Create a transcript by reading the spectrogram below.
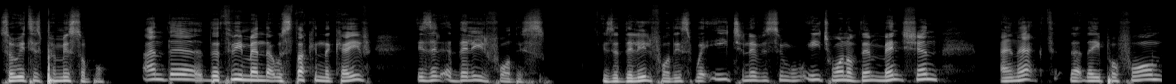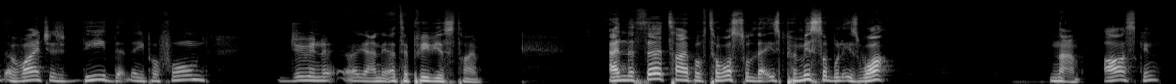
So it is permissible. And the, the three men that were stuck in the cave is a, a dalil for this. Is a dalil for this, where each and every single each one of them mentioned an act that they performed, a righteous deed that they performed during uh, يعني at a previous time. And the third type of tawassul that is permissible is what? Naam, asking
